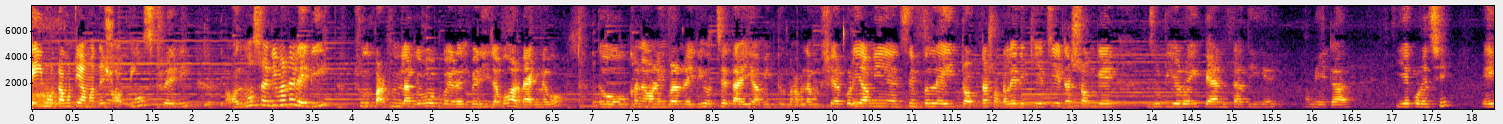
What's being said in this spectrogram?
এই মোটামুটি আমাদের শপিং রেডি অলমোস্ট রেডি মানে রেডি শুধু পারফিউম লাগবে বেরিয়ে যাব আর ব্যাগ নেব। তো ওখানে অনেকবার রেডি হচ্ছে, তাই আমি একটু ভাবলাম শেয়ার করি। আমি সিম্পল এই টপটা সকালে দেখিয়েছি, এটার সঙ্গে জুডিওর ওই প্যান্টটা দিয়ে আমি এটা ইয়ে করেছি। এই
